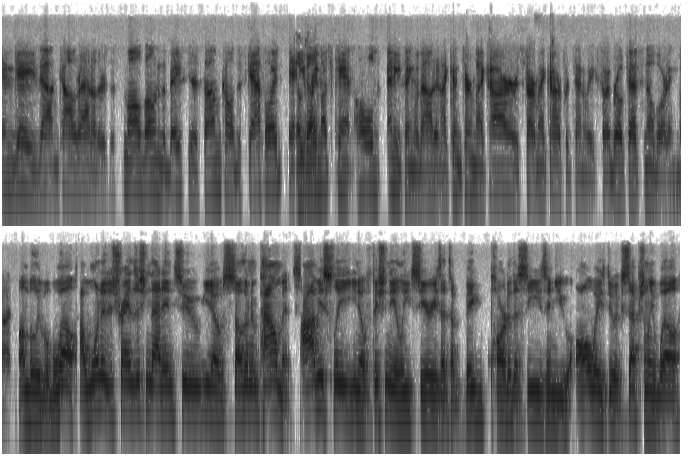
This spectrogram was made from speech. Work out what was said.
engaged out in Colorado. There's a small bone in the base of your thumb called the scaphoid, and okay. you pretty much can't hold anything without it. And I couldn't turn my car or start my car for 10 weeks, so I broke that snowboarding. But unbelievable. Well, I wanted to transition that into you know Southern impoundments. Obviously, you know fishing the Elite Series that's a big part of the season. You always do exceptionally well.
